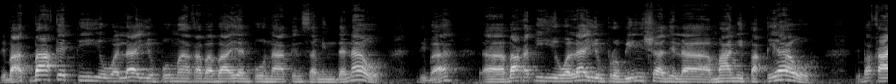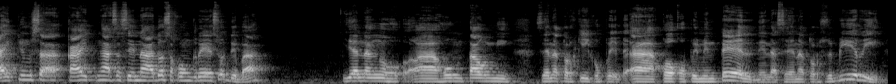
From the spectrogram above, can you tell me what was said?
'Di ba? At bakit hihiwalay yung po mga kababayan po natin sa Mindanao? 'Di ba? Ah, bakit hihiwalay yung probinsya nila Manny Pacquiao? 'Di ba? Kahit yung sa kahit nga sa Senado, sa Kongreso, 'di ba? Yan ang ah, hometown ni Senator Kiko ah, Coco Pimentel, nila Senator Subiri.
